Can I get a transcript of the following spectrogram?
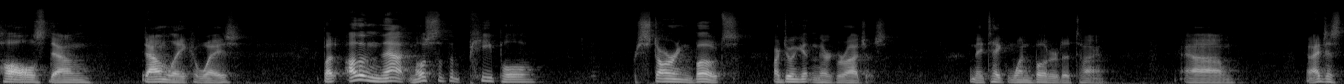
Halls down, down lake a ways. But other than that, most of the people restoring boats are doing it in their garages. And they take one boat at a time. Um, and I just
